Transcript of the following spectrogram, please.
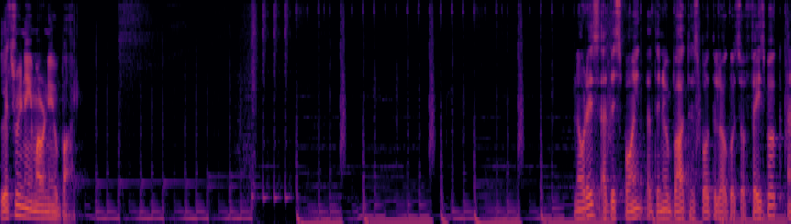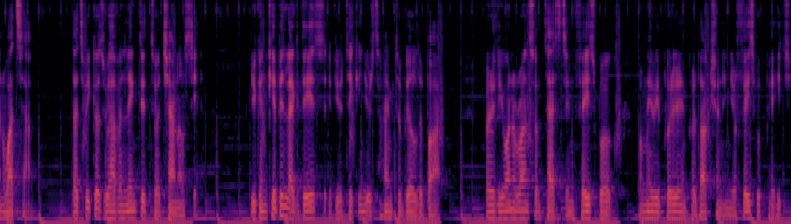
Let's rename our new bot. Notice at this point that the new bot has both the logos of Facebook and WhatsApp. That's because we haven't linked it to our channels yet. You can keep it like this if you're taking your time to build a bot. But if you want to run some tests in Facebook or maybe put it in production in your Facebook page,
